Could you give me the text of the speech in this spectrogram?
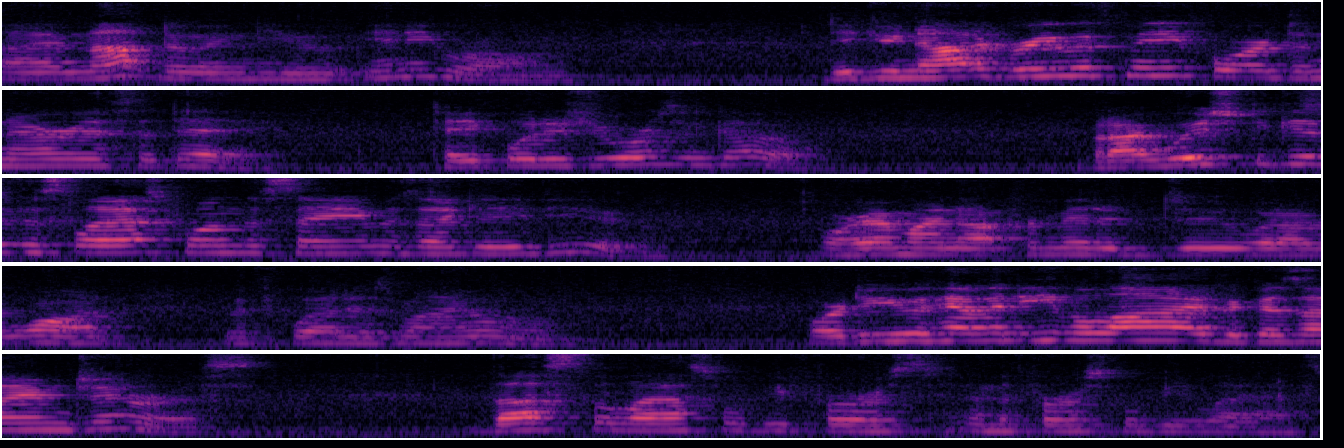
I am not doing you any wrong. Did you not agree with me for a denarius a day? Take what is yours and go. But I wish to give this last one the same as I gave you. Or am I not permitted to do what I want with what is my own? Or do you have an evil eye because I am generous? Thus the last will be first, and the first will be last.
